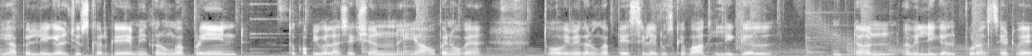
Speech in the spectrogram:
यहाँ पे लीगल चूज़ करके मैं करूँगा प्रिंट तो कॉपी वाला सेक्शन यहाँ ओपन हो गया है। तो अभी मैं करूँगा पेज सिलेक्ट उसके बाद लीगल डन अभी लीगल पूरा सेट है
